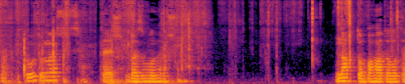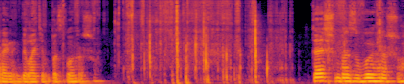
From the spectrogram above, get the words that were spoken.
Так, тут у нас теж без виграшу. Надто багато лотерейних білетів без виграшу. Теж без виграшу.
